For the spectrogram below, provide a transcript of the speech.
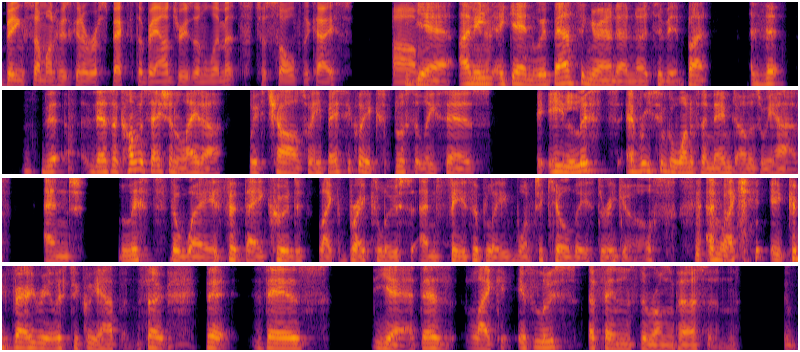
being someone who's going to respect the boundaries and limits to solve the case um, yeah, I mean, know. again, we're bouncing around our notes a bit, but the, the there's a conversation later with Charles where he basically explicitly says he lists every single one of the named others we have, and lists the ways that they could like break loose and feasibly want to kill these three girls and like it could very realistically happen so that there's yeah there's like if luce offends the wrong person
